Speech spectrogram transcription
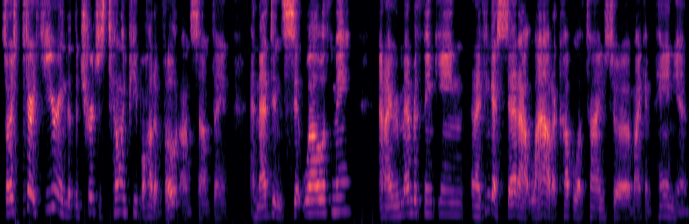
so i started hearing that the church is telling people how to vote on something and that didn't sit well with me and i remember thinking and i think i said out loud a couple of times to uh, my companion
